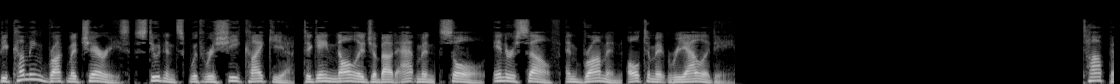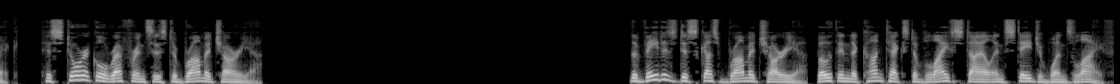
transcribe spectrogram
Becoming brahmacharis students with Rishi Kaikya, to gain knowledge about Atman soul, inner self and Brahman ultimate reality. Historical references to brahmacharya The Vedas discuss brahmacharya, both in the context of lifestyle and stage of one's life.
